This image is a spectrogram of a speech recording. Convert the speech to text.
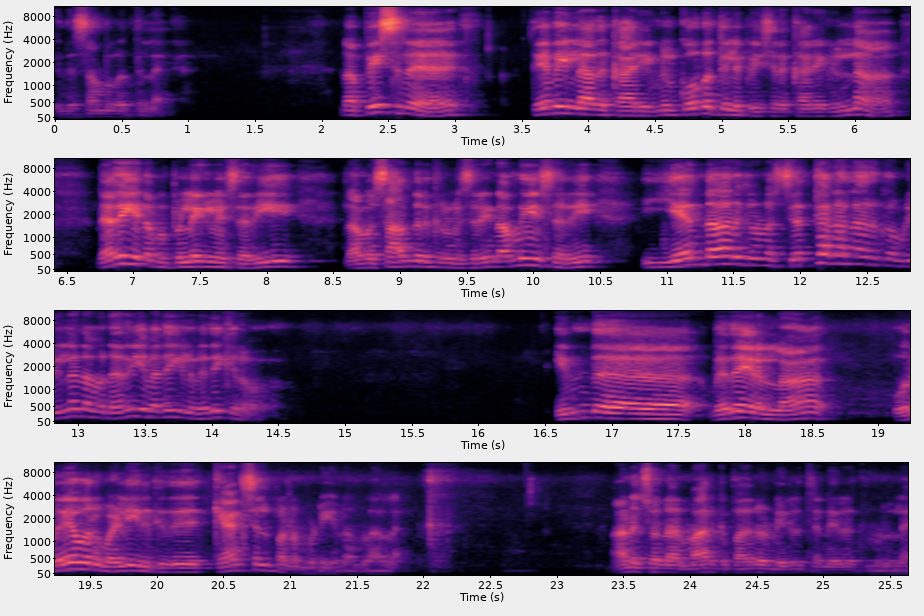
இந்த சம்பவத்துல. நான் பேசுன தேவையில்லாத காரியங்கள் கோபத்தில் பேசுற காரியங்கள்லாம் நிறைய நம்ம பிள்ளைகளையும் சரி நம்ம சார்ந்திருக்கிறவங்களும் சரி நம்மையும் சரி ஏன் தான் இருக்கிறவங்க செத்த நல்லா இருக்கும் அப்படின்னா நம்ம நிறைய விதைகளை விதைக்கிறோம். இந்த விதையெல்லாம் ஒரே ஒரு வழி இருக்குது கேன்சல் பண்ண முடியும் நம்மளால. ஆனு சொன்னார் மார்க் பதினொன்று இருபத்தி ரெண்டு இருபத்தி மூணுல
